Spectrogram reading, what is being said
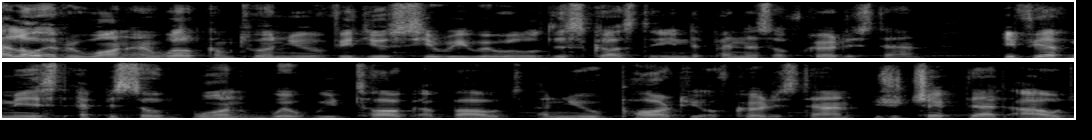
Hello everyone and welcome to a new video series where we will discuss the independence of Kurdistan. If you have missed episode 1 where we talk about a new party of Kurdistan, you should check that out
